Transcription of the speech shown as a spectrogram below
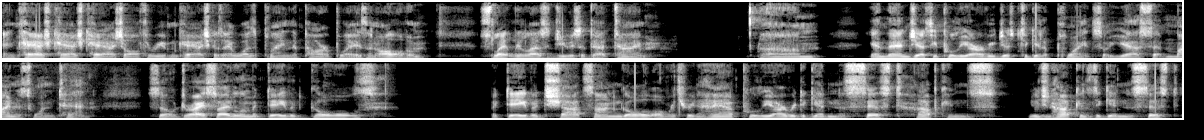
and cash, cash, cash. All three of them cash because I was playing the power plays, and all of them slightly less juice at that time. Um, and then Jesse Puljujarvi just to get a point. So yes, at minus 110. So Draisaitl and McDavid goals. McDavid shots on goal over three and a half. Puljujarvi to get an assist. Hopkins, Nugent Hopkins to get an assist.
